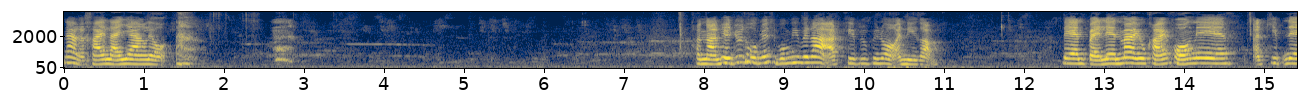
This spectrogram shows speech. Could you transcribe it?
หน้าก็ขายหลายอย่างแล้วขนาดเฮ็ดยูทูบเนี่ยสิบ่มีเวลาอัดคลิปอยู่พี่น้องอันนี้กับแลนไปแลนมาอยู่ขายของแน่อัดคลิปแน่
